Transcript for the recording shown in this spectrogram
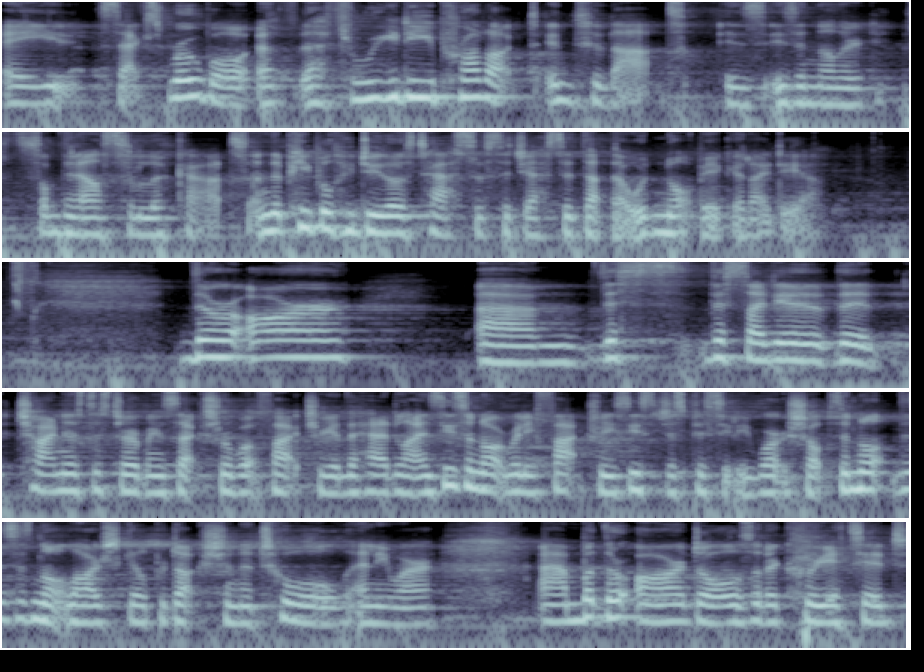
a sex robot, a, a 3D product into that is, is another something else to look at. And the people who do those tests have suggested that that would not be a good idea. There are um, this this idea that China's disturbing sex robot factory in the headlines. These are not really factories; these are just basically workshops. They're not. This is not large scale production at all anywhere. Um, but there are dolls that are created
